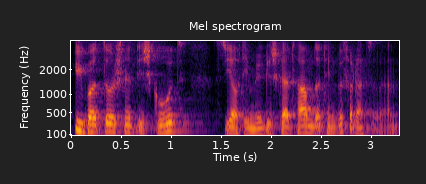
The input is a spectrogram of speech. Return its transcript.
überdurchschnittlich gut, dass auch die Möglichkeit haben, dorthin befördert zu werden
